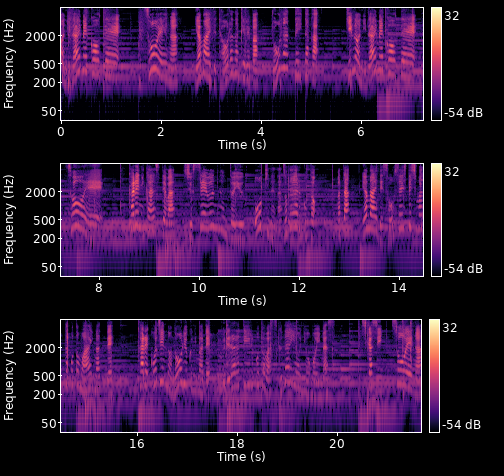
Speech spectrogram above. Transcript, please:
の2代目皇帝宗英が病で倒らなければどうなっていたか。義の2代目皇帝宗英。彼に関しては出世云々という大きな謎があること。また病で創生してしまったことも相まって彼個人の能力にまで触れられていることは少ないように思います。しかし宗英が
